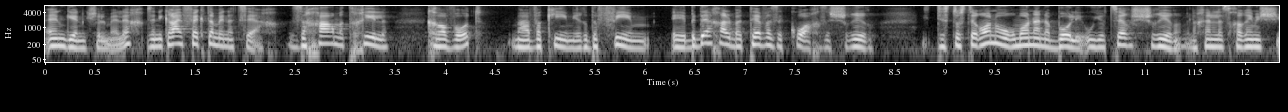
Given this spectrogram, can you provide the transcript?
אין גן של מלך. זה נקרא אפקט המנצח. זכר מתחיל קרבות, מאבקים, מרדפים, אה, בדרך כלל בטבע זה כוח, זה שריר. טסטוסטרון הוא הורמון אנבולי, הוא יוצר שריר, לכן לזכרים יש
